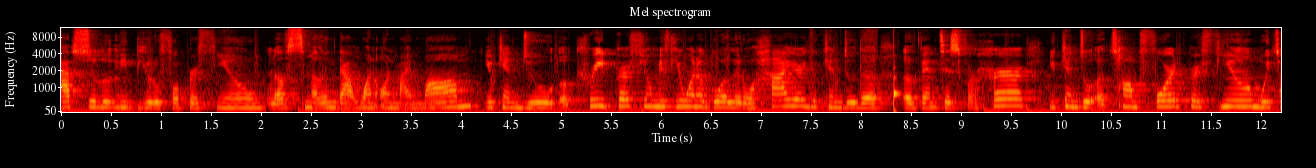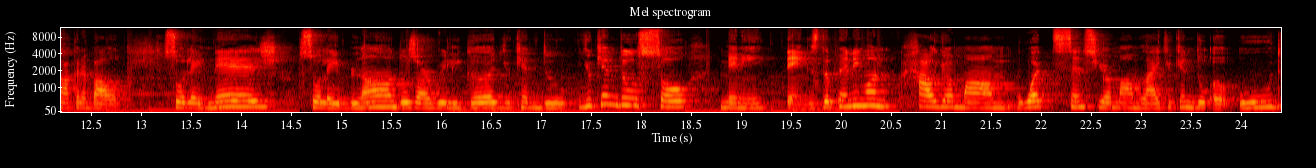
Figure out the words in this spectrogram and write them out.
absolutely beautiful perfume. Love smelling that one on my mom. You can do a creed perfume if you want to go a little higher. You can do the aventus for her. You can do a tom ford perfume. We're talking about soleil neige soleil blanc. Those are really good. You can do you can do so many things. Depending on how your mom what scents your mom like you can do a oud.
